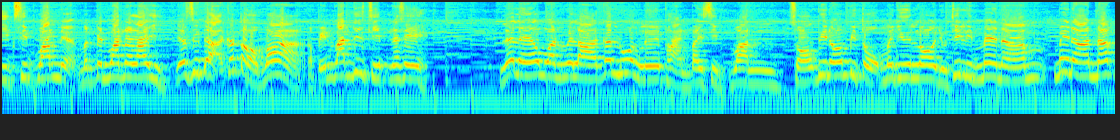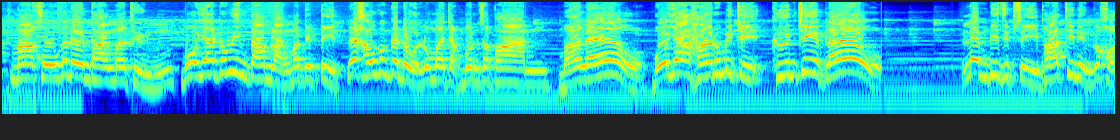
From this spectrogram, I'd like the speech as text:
อีก 10 วันเนี่ย มันเป็นวันอะไรยาซึดะก็ตอบว่าก็เป็นวันที่ 10 นะสิและแล้ววันเวลาก็ล่วงเลยผ่านไป 10 วันสองพี่น้องปิโตะมายืนรออยู่ที่ริมแม่น้ำไม่นานนักมาโคก็เดินทางมาถึง โบยะก็วิ่งตามหลังมาติดๆและเขาก็กระโดดลงมาจากบนสะพาน มาแล้ว โบยะฮารุมิจิคืนชีพแล้ว เล่มที่ 14 พาร์ทที่ 1 ก็ขอ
